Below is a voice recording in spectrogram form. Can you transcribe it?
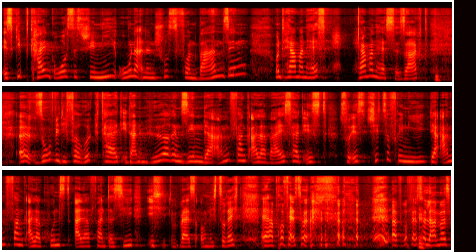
es gibt kein großes Genie ohne einen Schuss von Wahnsinn. Und Hermann Hesse, Hermann Hesse sagt, äh, so wie die Verrücktheit in einem höheren Sinn der Anfang aller Weisheit ist, so ist Schizophrenie der Anfang aller Kunst, aller Fantasie. Ich weiß auch nicht so recht. Herr Professor, Herr Professor Lammers,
